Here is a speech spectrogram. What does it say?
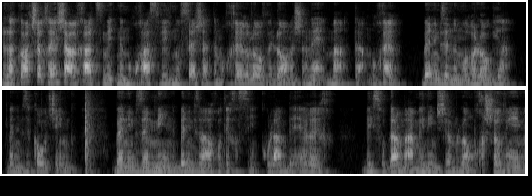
ללקוח שלך יש הערכה עצמית נמוכה סביב נושא שאתה מוכר לו ולא משנה מה אתה מוכר, בין אם זה נומרולוגיה, בין אם זה קואוצ'ינג, בין אם זה מין, בין אם זה מערכות יחסים. כולם בערך ביסודם מאמינים שהם לא מוכשרים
